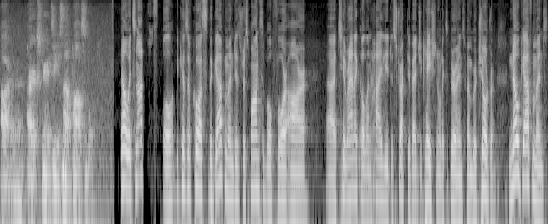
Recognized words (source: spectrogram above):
are are experiencing is not possible. No, it's not possible because, of course, the government is responsible for our uh, tyrannical and highly destructive educational experience when we're children. No government,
